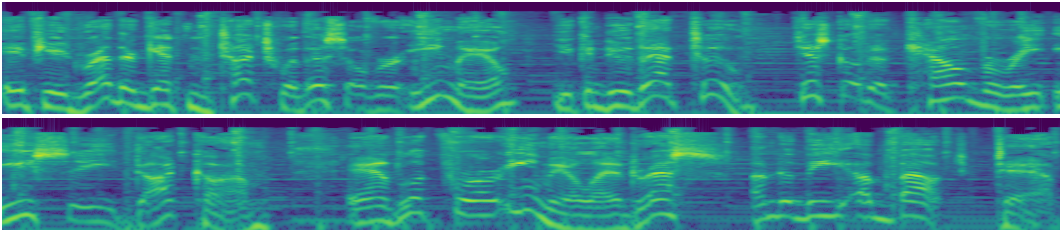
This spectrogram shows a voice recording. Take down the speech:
If you'd rather get in touch with us over email, you can do that too. Just go to calvaryec.com and look for our email address under the About tab.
